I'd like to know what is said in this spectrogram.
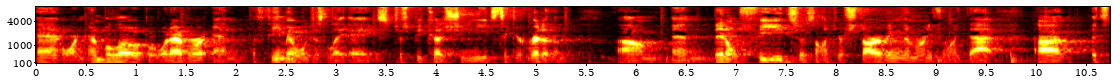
and, or an envelope or whatever, and the female will just lay eggs just because she needs to get rid of them. Um, and they don't feed, so it's not like you're starving them or anything like that. Uh, it's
